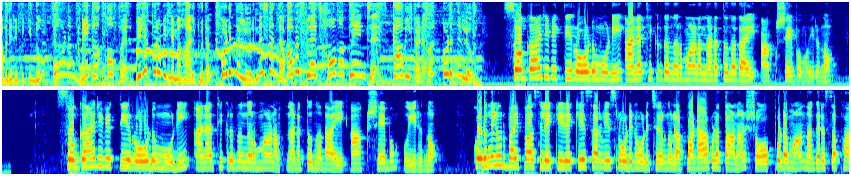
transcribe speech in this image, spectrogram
അവതരിപ്പിക്കുന്നു ഓണം മെഗാ ഓഫർ വിലക്കുറവിന്റെ മഹാത്ഭുതം കൊടുങ്ങല്ലൂരിന് സ്വന്തം. Power plus home appliances Kavalkadavu Kodungallur. സ്വകാര്യ വ്യക്തി റോഡ് മൂടി അനധികൃത നിർമ്മാണം നടത്തുന്നതായി ആക്ഷേപമുയരുന്നു. സ്വകാര്യ വ്യക്തി റോഡ് മൂടി അനധികൃത നിർമ്മാണം നടത്തുന്നതായി ആക്ഷേപം ഉയരുന്നു. കൊടുങ്ങല്ലൂർ ബൈപ്പാസിലെ കിഴക്കേ സർവീസ് റോഡിനോട് ചേർന്നുള്ള പടാകുളത്താണ് ഷോപ്പുടമ നഗരസഭാ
